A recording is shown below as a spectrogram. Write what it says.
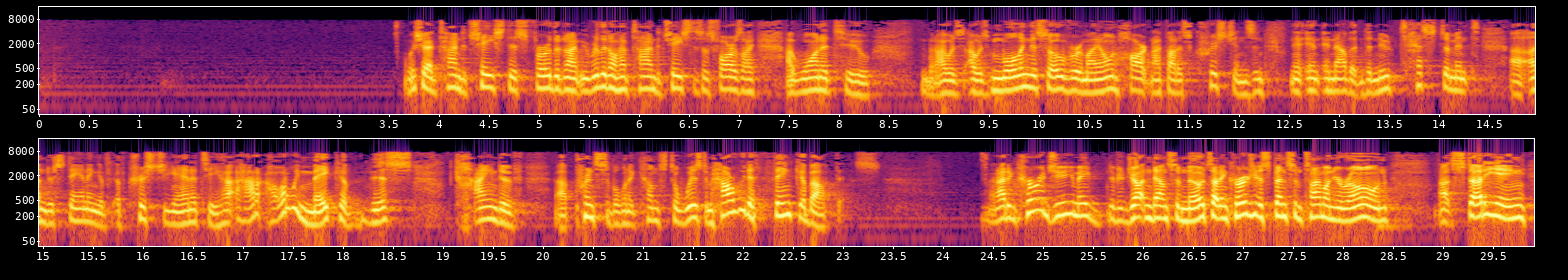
I wish I had time to chase this further tonight. We really don't have time to chase this as far as I, I wanted to. But I was, I was mulling this over in my own heart and I thought as Christians and, and, and now the, the New Testament uh, understanding of, of Christianity, how, how, how do we make of this kind of uh, principle when it comes to wisdom. How are we to think about this? And I'd encourage you, you may, if you're jotting down some notes, I'd encourage you to spend some time on your own uh, studying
